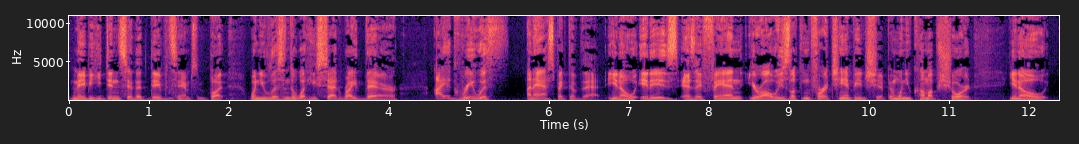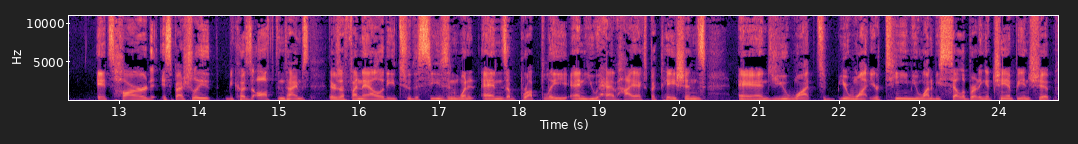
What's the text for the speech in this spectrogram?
maybe he didn't say that to David Samson. But when you listen to what he said right there, I agree with an aspect of that. You know, it is, as a fan, you're always looking for a championship. And when you come up short, you know, it's hard, especially because oftentimes there's a finality to the season when it ends abruptly and you have high expectations and you want to you want your team, you want to be celebrating a championship.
